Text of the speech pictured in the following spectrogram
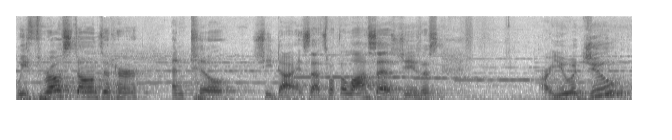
We throw stones at her until she dies. That's what the law says, Jesus. Are you a Jew?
